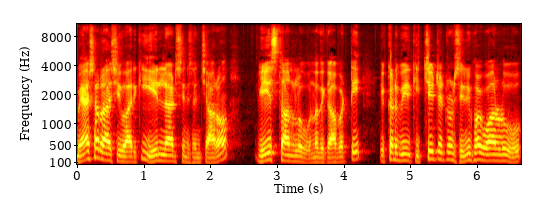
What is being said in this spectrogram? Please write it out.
మేషరాశి వారికి ఏలినాటి శని సంచారం వ్యయస్థానంలో ఉన్నది కాబట్టి ఇక్కడ వీరికి ఇచ్చేటటువంటి శని భగవానుడు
